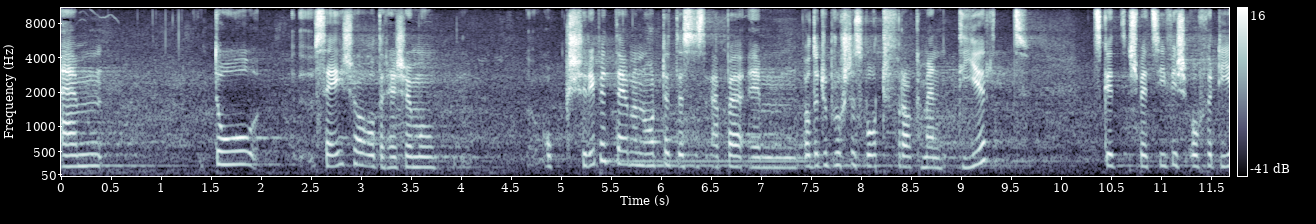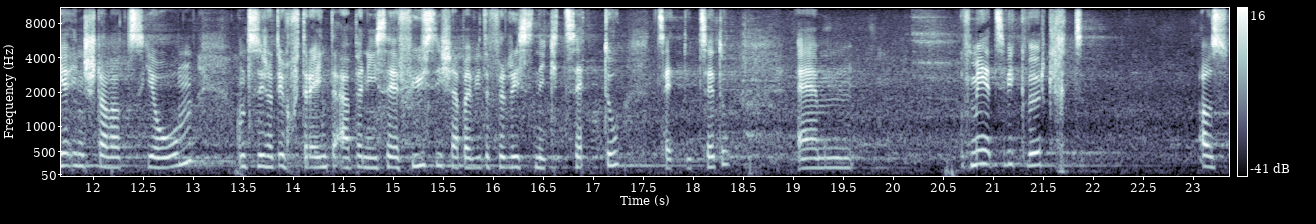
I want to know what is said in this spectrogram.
Ähm, du sagst schon, oder hast schon auch geschrieben an Orten, dass es eben, ähm, oder du brauchst das Wort fragmentiert. Es gibt spezifisch auch für diese Installation. Und das ist natürlich auf der einen Ebene sehr physisch, eben wie der verrissene Zettel, Zettel, Zettel. Ähm, auf mich hat es wie gewirkt, als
